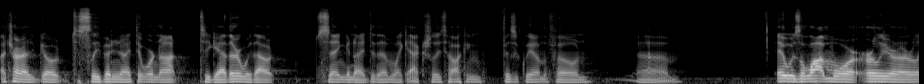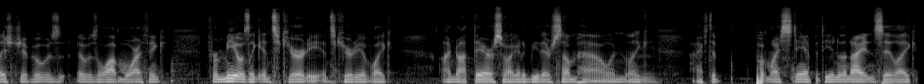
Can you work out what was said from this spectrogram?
I try not to go to sleep any night that we're not together without saying goodnight to them, like actually talking physically on the phone. Um, it was a lot more earlier in our relationship. It was it was a lot more. I think for me, it was like insecurity, insecurity of like I'm not there, so I got to be there somehow, and like Mm. I have to put my stamp at the end of the night and say like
